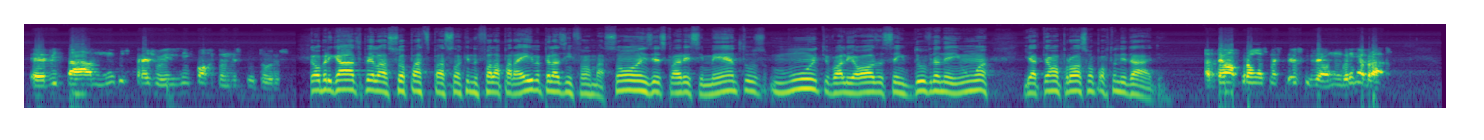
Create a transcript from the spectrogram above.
evitar muitos prejuízos e infortúnios futuros. Obrigado pela sua participação aqui no Fala Paraíba, pelas informações, esclarecimentos, muito valiosas, sem dúvida nenhuma, e até uma próxima oportunidade. Até uma próxima, se Deus quiser. Um grande abraço.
